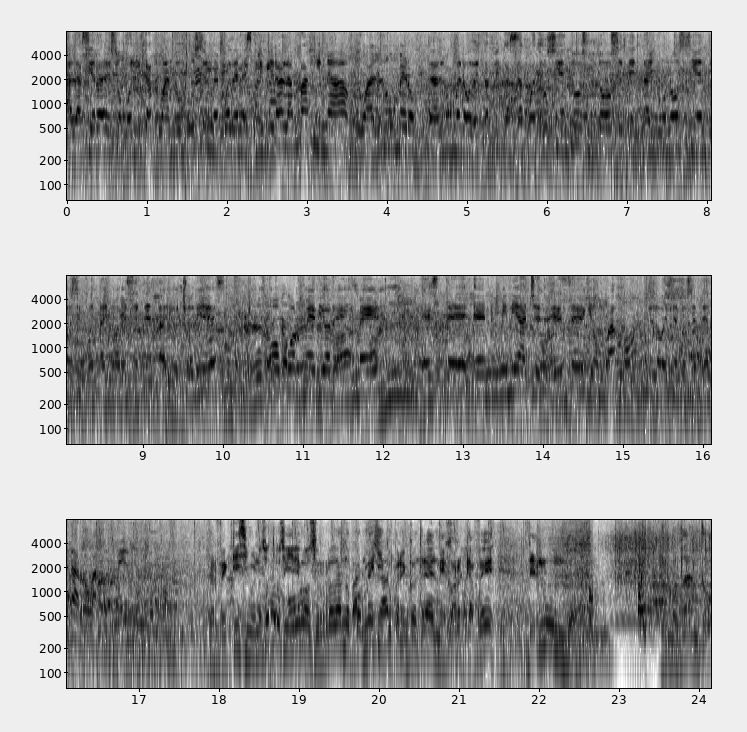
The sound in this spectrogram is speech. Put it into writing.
a la Sierra de Songolica. Cuando gusten me pueden escribir a la página o al número, al número de Café Casa 400 271 159 7810 o por medio de email este, en mini hts-1970 arroba hotmail.com. Perfectísimo. Nosotros seguiremos rodando por México para encontrar el mejor café del mundo. Rodando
